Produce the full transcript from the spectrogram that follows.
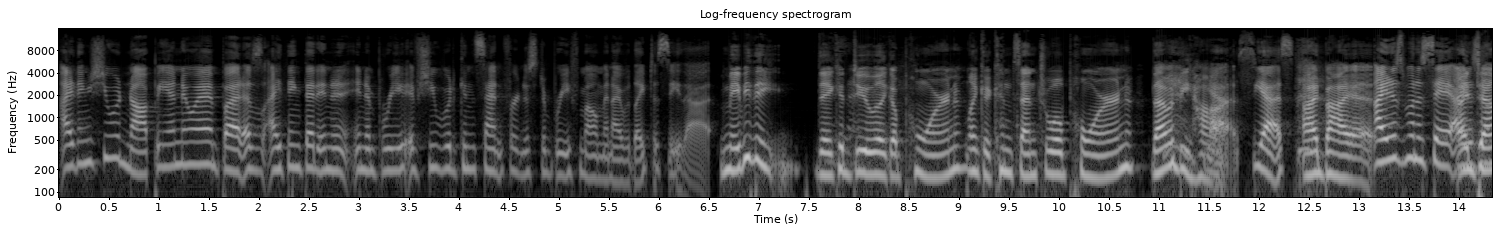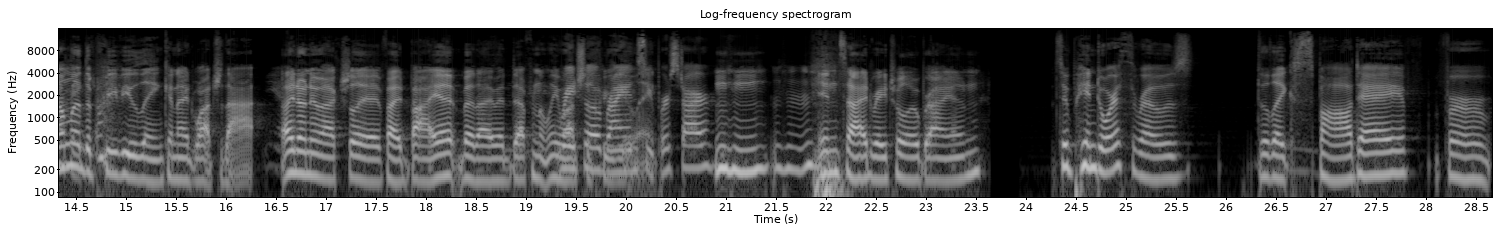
I think she would not be into it, but as I think that in a in a brief, if she would consent for just a brief moment, I would like to see that. Maybe they they could do like a porn, like a consensual porn. That would be hot. Yes, yes. I'd buy it. I just want to say, I I'd download the preview link and I'd watch that. I don't know actually if I'd buy it, but I would definitely watch Rachel O'Brien link. superstar. Mm-hmm. Inside Rachel O'Brien. So Pandora throws the like spa day for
